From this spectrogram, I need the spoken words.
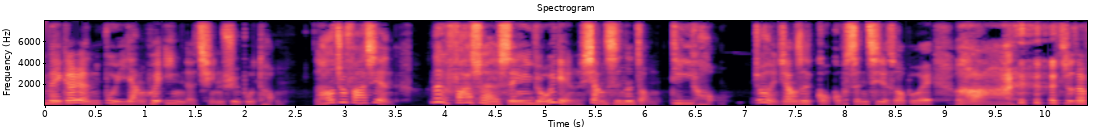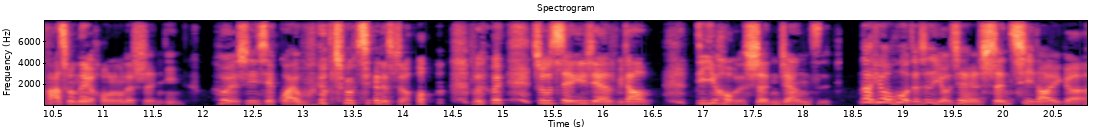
每个人不一样，会因你的情绪不同。然后就发现那个发出来的声音有一点像是那种低吼，就很像是狗狗生气的时候不会啊，就在发出那个喉咙的声音。或者是一些怪物 要出现的时候，不是会出现一些比较低吼的声这样子。那又或者是有些人生气到一个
